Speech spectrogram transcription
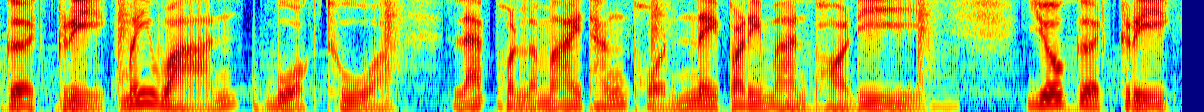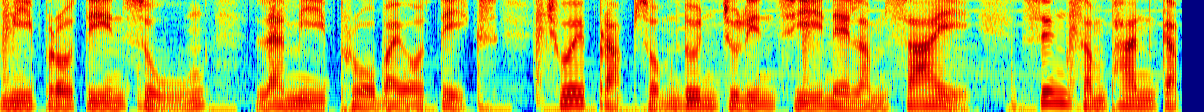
เกิร์ตกรีกไม่หวาน บวกถั่ว และผลไม้ทั้งผลในปริมาณพอดี โยเกิร์ตกรีกมีโปรตีนสูง และมีโปรไบโอติกส์ช่วยปรับสมดุลจุลินทรีย์ในลำไส้ ซึ่งสัมพันธ์กับ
